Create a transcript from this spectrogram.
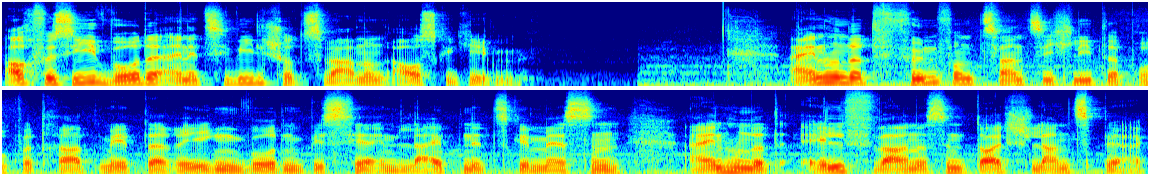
Auch für sie wurde eine Zivilschutzwarnung ausgegeben. 125 Liter pro Quadratmeter Regen wurden bisher in Leibniz gemessen. 111 waren es in Deutschlandsberg.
